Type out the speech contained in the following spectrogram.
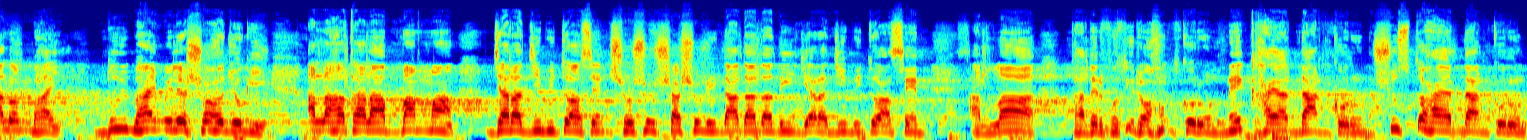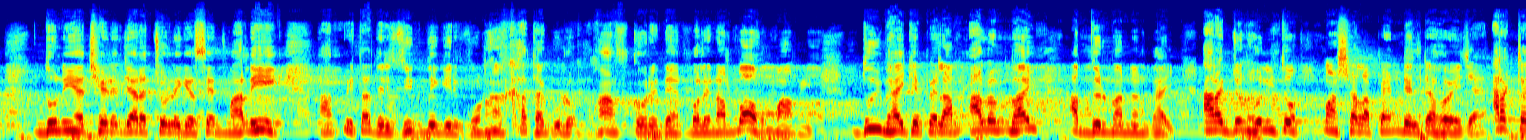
আলম ভাই, দুই ভাই মিলে সহযোগী। আল্লাহ তালা আব্বা যারা জীবিত আছেন, শ্বশুর, শাশুড়ি, দাদা, দাদি যারা জীবিত আছেন, আল্লাহ তাদের প্রতি রহম করুন, নেক হায়াত দান করুন, সুস্থ হায়াত দান করুন। দুনিয়া ছেড়ে যারা চলে গেছেন মালিক, আপনি তাদের জিন্দগির গোনা খাতাগুলো মাফ করে দেন। বলেন আল্লাহ মামি দুই ভাইকে পেলাম, আলম ভাই, আব্দুল মান্নান ভাই। আরেকজন হলি তো মাসাল্লাহ প্যান্ডেলটা হয়ে যায়। আরেকটা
